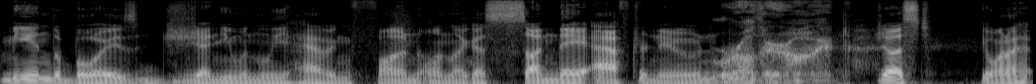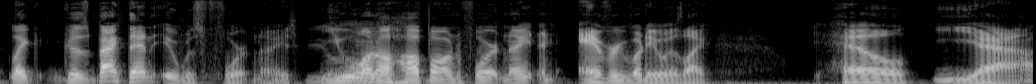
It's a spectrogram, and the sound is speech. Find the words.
me and the boys genuinely having fun on like a Sunday afternoon. Brotherhood. Just you want to like cuz back then it was Fortnite. You want to hop on Fortnite and everybody was like hell yeah.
